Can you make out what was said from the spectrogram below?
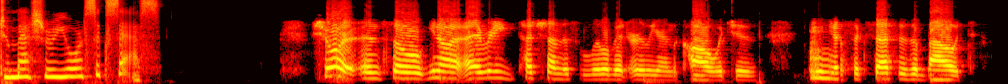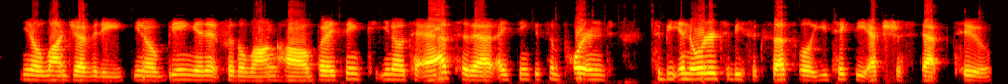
to measure your success? Sure. And so, you know, I already touched on this a little bit earlier in the call, which is, you know, success is about, you know, longevity, you know, being in it for the long haul. But I think, you know, to add to that, I think it's important to be, in order to be successful, you take the extra step too.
